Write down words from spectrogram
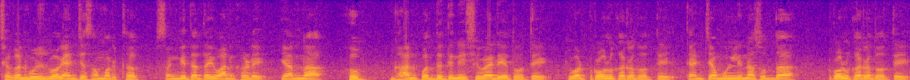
छगन भुजबळ यांचे समर्थक संगीताताई वानखडे यांना खूप घाण पद्धतीने शिव्या देत होते किंवा ट्रोल करत होते. त्यांच्या मुलींनासुद्धा ट्रोल करत होते.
